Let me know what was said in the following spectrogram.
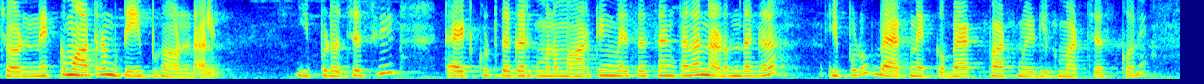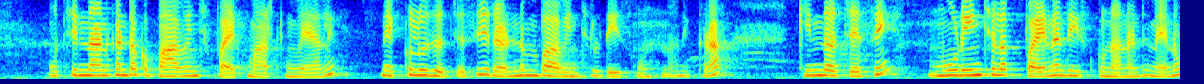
చూడండి నెక్ మాత్రం డీప్గా ఉండాలి. ఇప్పుడు వచ్చేసి టైట్ కుట్టు దగ్గరికి మనం మార్కింగ్ వేసేసాం కదా నడుం దగ్గర. ఇప్పుడు బ్యాక్ నెక్ బ్యాక్ పార్ట్ మిడిల్కి మార్చేసుకొని వచ్చిన దానికంటే ఒక పావించి పైకి మార్కింగ్ వేయాలి. నెక్ లూజ్ వచ్చేసి రెండు పావించులు తీసుకుంటున్నాను ఇక్కడ. కింద వచ్చేసి మూడు ఇంచులకు పైన తీసుకున్నానండి నేను.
